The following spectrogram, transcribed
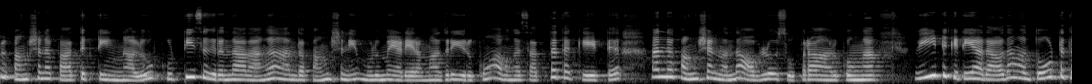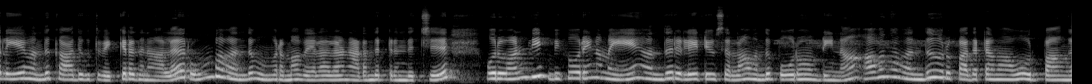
ஒரு ஃபங்க்ஷனை பார்த்துக்கிட்டிங்கனாலும் குட்டீஸுக்கு இருந்தால் தாங்க அந்த ஃபங்க்ஷனே முழுமையடையிற மாதிரி இருக்கும். அவங்க சத்தத்தை கேட்டு அந்த ஃபங்க்ஷன் வந்து அவ்வளோ சூப்பராக இருக்குங்க. வீட்டுக்கிட்டேயே அதாவது அவன் தோட்டத்திலேயே வந்து காது குத்து வைக்கிறதுனால ரொம்ப வந்து மும்முரமாக வேலைலாம் நடந்துட்டு இருந்துச்சு. ஒரு ஒன் வீக் பிஃபோரே நம்ம ஏன் வந்து ரிலேட்டிவ்ஸ் எல்லாம் வந்து போகிறோம் அப்படின்னா, அவங்க வந்து ஒரு பதட்டமாகவும் இருப்பாங்க.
